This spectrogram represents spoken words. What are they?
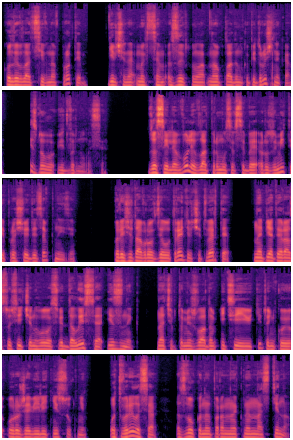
Коли Влад сів навпроти, дівчина михцем зиркнула на обкладинку підручника і знову відвернулася. Зусиллям волі Влад примусив себе розуміти, про що йдеться в книзі. Перечитав розділу третє в четверте, на п'ятий раз сусідчин голос віддалився і зник, начебто між владом і цією тітонькою у рожевій літній сукні утворилася звуконепроникнена стіна.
